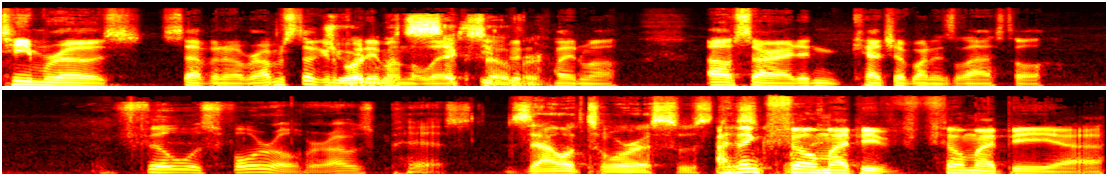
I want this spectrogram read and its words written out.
Team Rose seven over. I'm still going to put him on the list. six He's over. been playing well. Oh, sorry, I didn't catch up on his last hole. Phil was four over. I was pissed. Zalatoris was. I think Phil might be Phil might be uh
